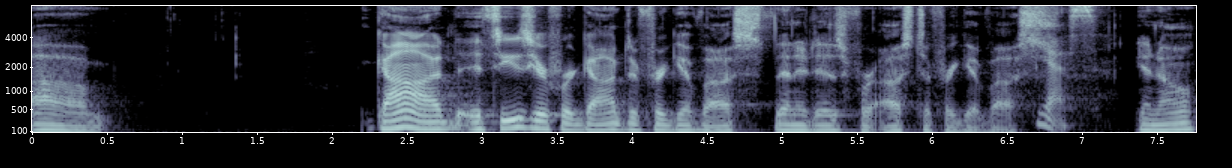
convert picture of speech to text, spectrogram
um, God, it's easier for God to forgive us than it is for us to forgive us. Yes. you know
